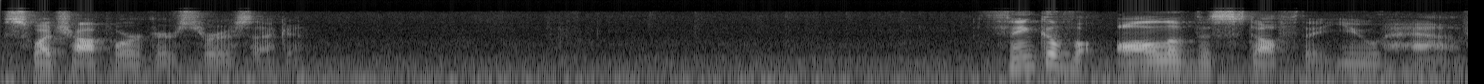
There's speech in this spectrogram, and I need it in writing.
sweatshop workers for a second. Think of all of the stuff that you have.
